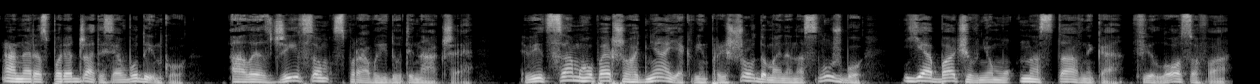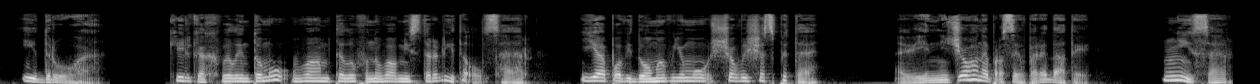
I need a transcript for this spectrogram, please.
а не розпоряджатися в будинку. Але з Дживсом справи йдуть інакше. Від самого першого дня, як він прийшов до мене на службу, я бачу в ньому наставника, філософа і друга. Кілька хвилин тому вам телефонував містер Літл, сер. Я повідомив йому, що ви ще спите. Він нічого не просив передати? Ні, сер.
